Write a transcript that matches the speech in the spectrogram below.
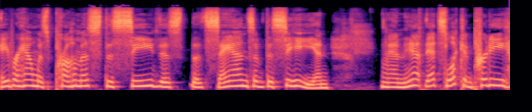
Abraham was promised the seed, this the sands of the sea, and and it, it's looking pretty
